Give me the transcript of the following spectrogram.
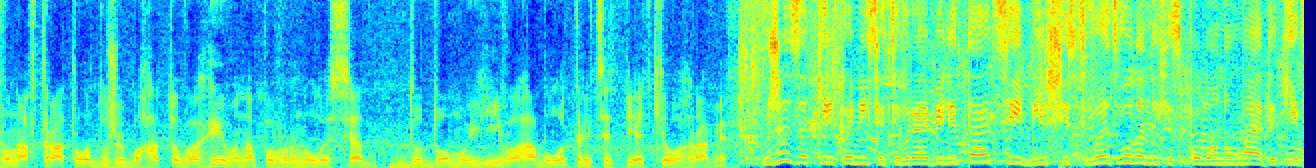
Вона втратила дуже багато ваги. Вона повернулася додому. Її вага була 35 кілограмів. Вже за кілька місяців реабілітації більшість визволених із полону медиків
